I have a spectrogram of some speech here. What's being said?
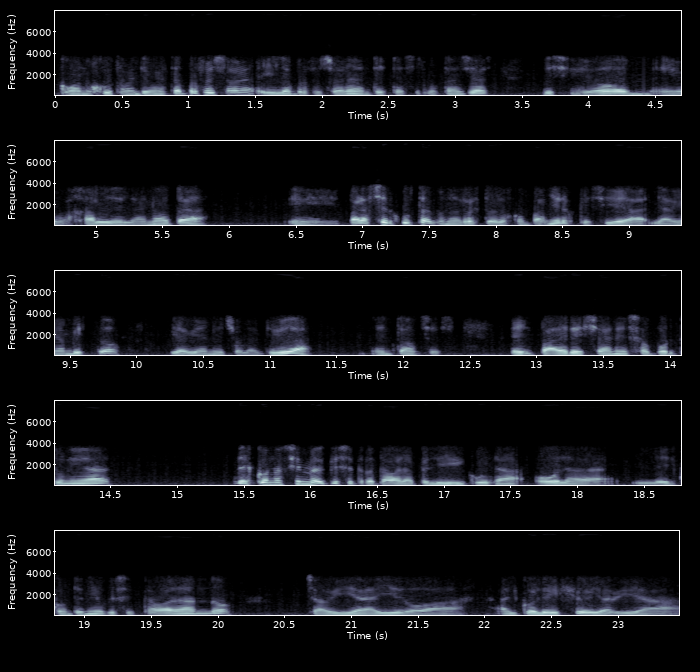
con justamente con esta profesora y la profesora ante estas circunstancias decidió eh, bajarle la nota eh, para ser justa con el resto de los compañeros que sí le habían visto y habían hecho la actividad. Entonces, el padre ya en esa oportunidad, desconociendo de qué se trataba la película o la, el contenido que se estaba dando, ya había ido a, al colegio y había,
